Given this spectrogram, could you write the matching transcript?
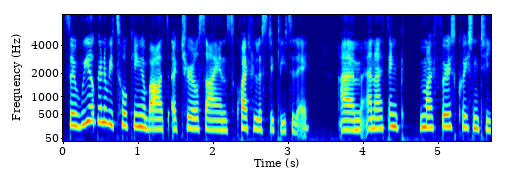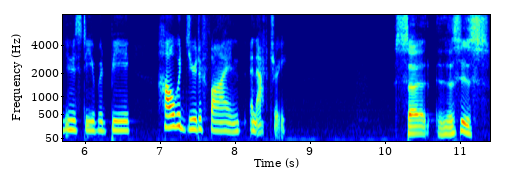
so we are going to be talking about actuarial science quite holistically today. Um, and I think my first question to you, Steve, would be how would you define an actuary? So this is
